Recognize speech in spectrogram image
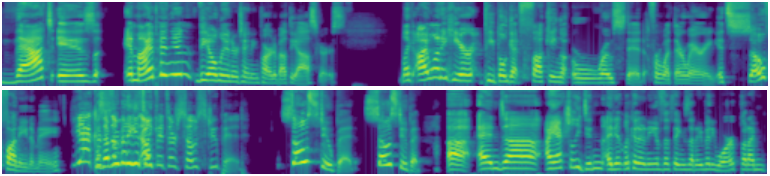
that is, in my opinion, the only entertaining part about the Oscars. Like, I want to hear people get fucking roasted for what they're wearing. It's so funny to me. Yeah, because everybody's everybody is like- outfits are so stupid. So stupid. So stupid. Uh, and uh, I actually didn't, I didn't look at any of the things that anybody wore, but I'm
